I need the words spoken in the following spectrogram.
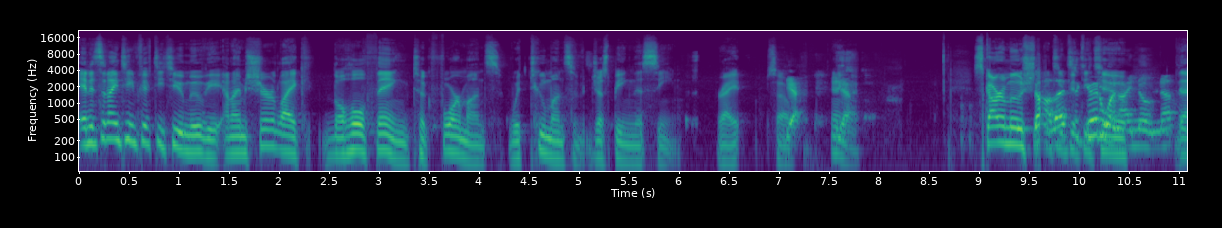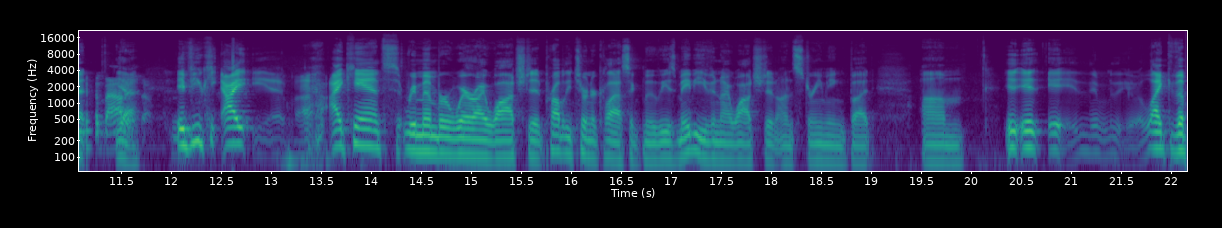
and it's a 1952 movie, and I'm sure like the whole thing took four months with two months of just being this scene, right? So Yeah, anyway. yeah. Scaramouche, No, that's a good one. I know nothing that- about yeah. it. Though. If you, I, I can't remember where I watched it. Probably Turner Classic Movies. Maybe even I watched it on streaming. But, um, it, it, it like the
